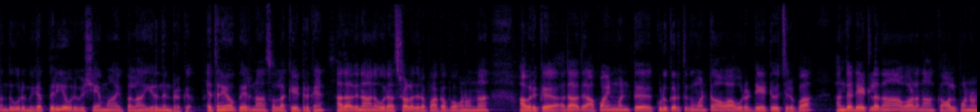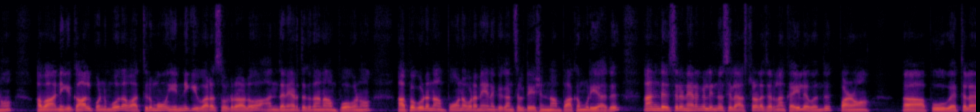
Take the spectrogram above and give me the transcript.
வந்து ஒரு மிகப்பெரிய ஒரு விஷயமா இப்போல்லாம் இருந்துட்டுருக்கு. எத்தனையோ பேர் நான் சொல்ல கேட்டிருக்கேன். அதாவது நான் ஒரு அஸ்ட்ராலஜரை பார்க்க போகணும்னா அவருக்கு அதாவது அப்பாயின்மெண்ட் கொடுக்கறதுக்கு மட்டும் அவள் ஒரு டேட் வச்சுருப்பா. அந்த டேட்டில் தான் அவளை நான் கால் பண்ணணும். அவள் அன்றைக்கி கால் பண்ணும்போது அவள் திரும்பவும் என்றைக்கு வர சொல்கிறாளோ அந்த நேரத்துக்கு தான் நான் போகணும். அப்போ கூட நான் போன உடனே எனக்கு கன்சல்டேஷன் நான் பார்க்க முடியாது. அண்டு சில நேரங்கள் இன்னும் சில அஸ்ட்ராலஜர்லாம் கையில் வந்து பழம் பூ வெத்தலை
